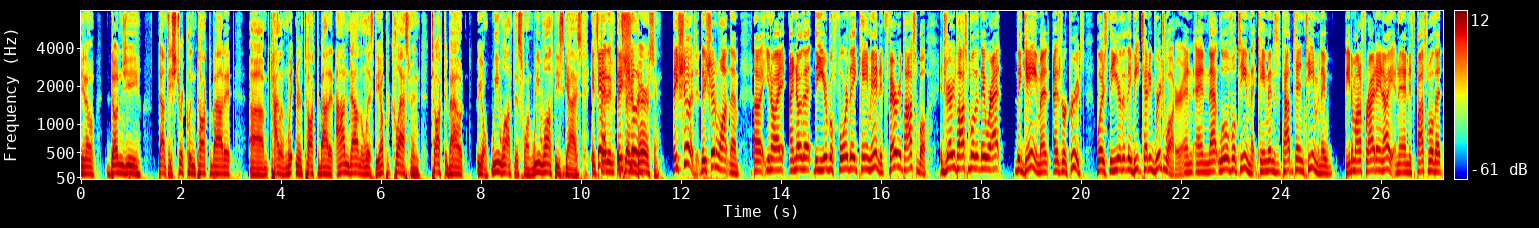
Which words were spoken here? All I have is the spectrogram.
you know, Dungey, Dontae Strickland talked about it. Um, Kielan Whitner talked about it. On down the list, the upperclassmen talked about. You know, we want this one. We want these guys. It's Yeah, been it's been should. embarrassing. They should. They should want them. Uh, you know, I, I know that the year before they came in, it's very possible. It's very possible that they were at the game as, as recruits was the year that they beat Teddy Bridgewater and, and that Louisville team that came in as a top 10 team and they beat them on a Friday night. And, and it's possible that,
